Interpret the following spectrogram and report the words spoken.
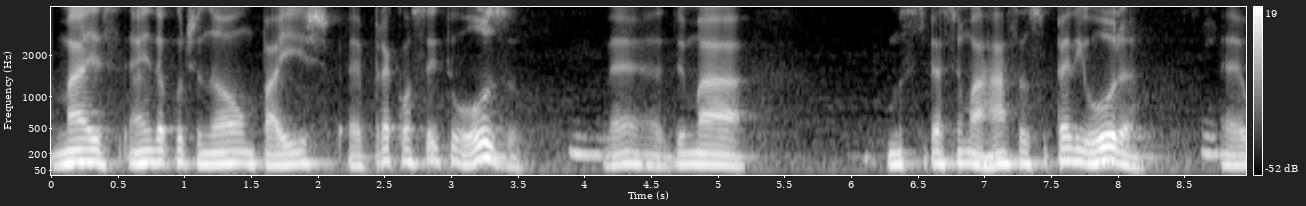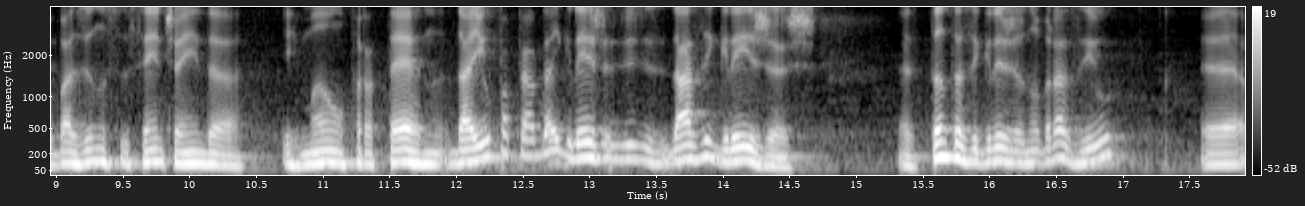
Mas ainda continua um país é, preconceituoso, uhum. né? De uma como se tivesse uma raça superior. É, o Brasil não se sente ainda irmão, fraterno. Daí o papel da igreja, das igrejas, é, tantas igrejas no Brasil é,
